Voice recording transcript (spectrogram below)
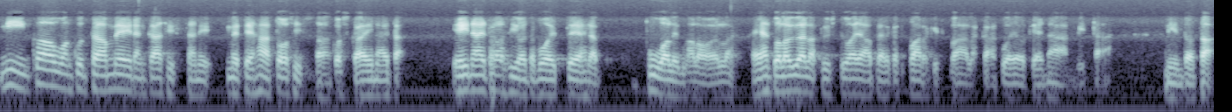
niin kauan kun tämä on meidän käsissä, niin me tehdään tosissaan, koska ei näitä ei näitä asioita voi tehdä puolivaloilla. Eihän tuolla yöllä pysty ajaa pelkät parkit päälläkään, kun ei oikein näe mitään. Niin tota,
